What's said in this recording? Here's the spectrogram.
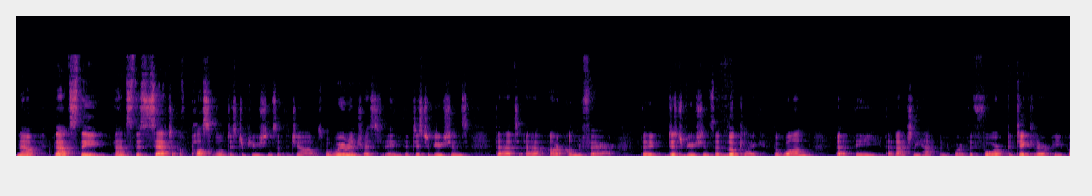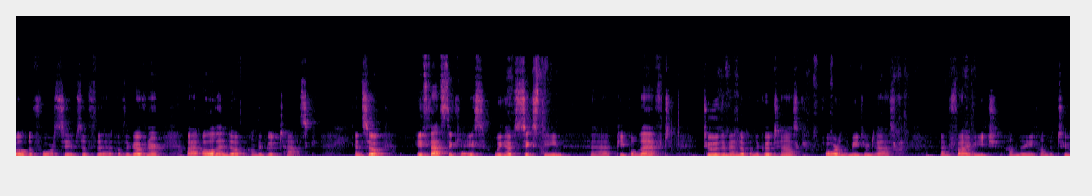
Now that's the that's the set of possible distributions of the jobs. But we're interested in the distributions that uh, are unfair, the distributions that look like the one that the that actually happened, where the four particular people, the four sibs of the of the governor, uh, all end up on the good task. And so, if that's the case, we have 16 uh, people left. Two of them end up on the good task, four on the medium task, and five each on the on the two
